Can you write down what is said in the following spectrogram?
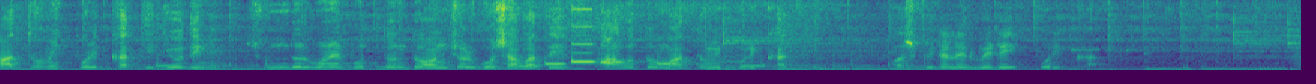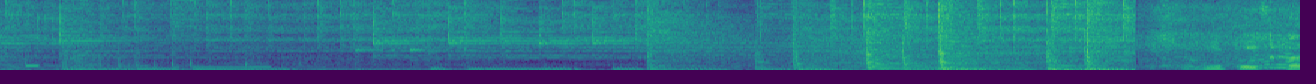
মাধ্যমিক পরীক্ষার তৃতীয় দিনে সুন্দরবনের প্রত্যন্ত অঞ্চল গোসাবাতে আহত মাধ্যমিক পরীক্ষার্থী। হসপিটালের বেডেই পরীক্ষা। আমি পরীক্ষা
